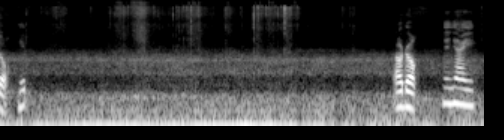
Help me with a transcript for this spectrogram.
ดอกเห็ดเอาดอกใหญ่ๆ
